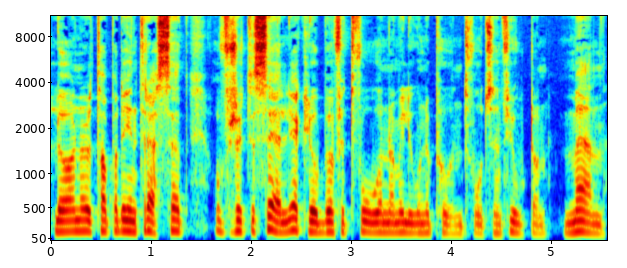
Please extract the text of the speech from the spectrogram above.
Lerner tappade intresset och försökte sälja klubben för 200 miljoner pund 2014, men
